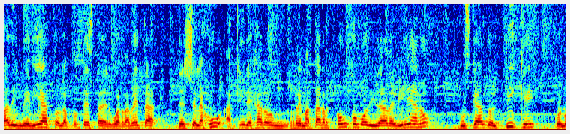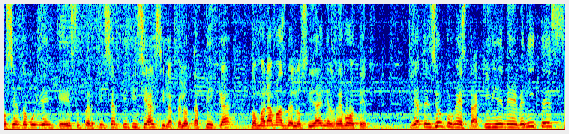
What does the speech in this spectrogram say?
va de inmediato la protesta del guardameta del Xelajú, aquí dejaron rematar con comodidad a Emiliano, buscando el pique, conociendo muy bien que es superficie artificial, si la pelota pica, tomará más velocidad en el rebote. Y atención con esta, aquí viene Benítez,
